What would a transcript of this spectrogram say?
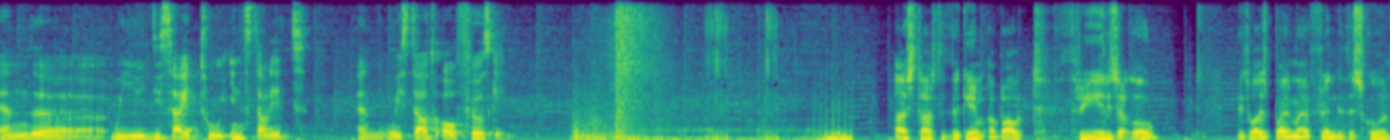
and uh, we decide to install it and we start our first game. I started the game about three years ago. It was by my friend in the school.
